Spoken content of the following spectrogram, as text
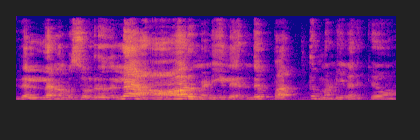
இதெல்லாம் நம்ம சொல்கிறதில்ல ஆறு மணிலேருந்து பத்து மணி வரைக்கும்.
